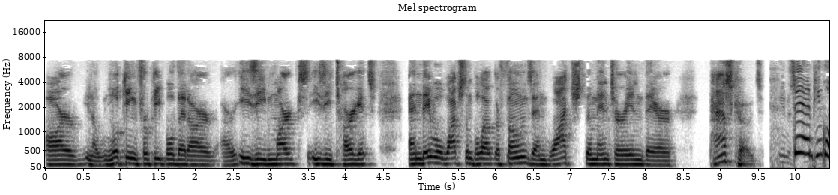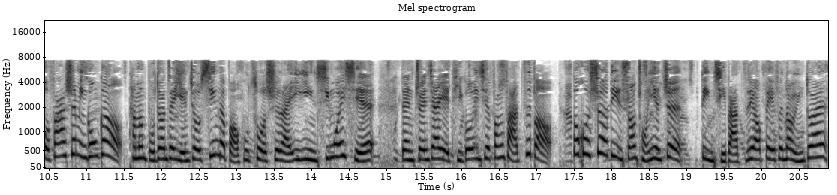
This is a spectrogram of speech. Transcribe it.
are, you know, looking for people that are are easy marks, easy targets, and they will watch them pull out their phones and watch them enter in their passcodes. 虽然苹果发声明公告，他们不断在研究新的保护措施来应应新威胁，但专家也提供一些方法自保，包括设定双重验证、定期把资料备份到云端，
